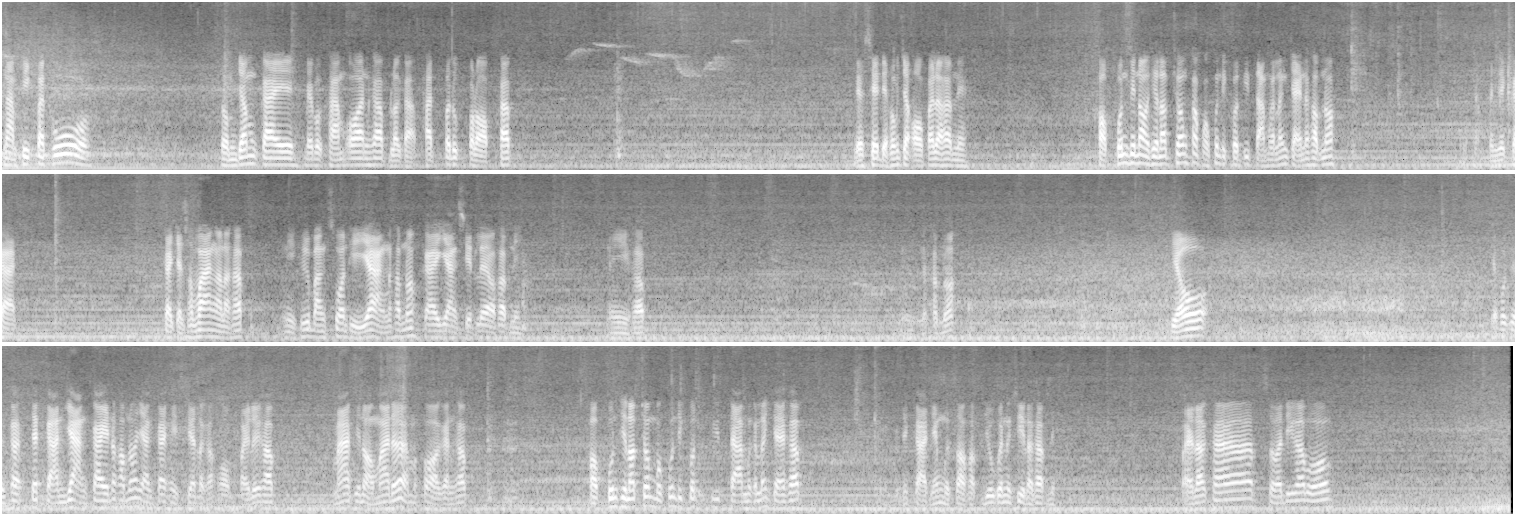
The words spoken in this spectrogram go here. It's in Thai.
น้ำพริกปลาทู ต้มยำไก่ใบมะขามอ่อนครับ แล้วก็ผัดปลาดุกกรอบครับ เดี๋ยวเสร็จเดี๋ยวผมจะออกไปแล้วครับเนี่ย ขอบคุณพี่น้องที่รับชมครับ ขอบคุณที่กดติดตามกำลังใจนะครับเนาะบรรยากาศใกล้จะสว่างแล้วล่ะครับ นี่คือบางส่วนที่ย่างนะครับเนาะไก่ย่างเสร็จแล้วครับนี่ นี่ครับนี่นะครับเนาะ เดี๋ยว เดี๋ยวผมจะจัดการย่างไก่นะครับเนาะย่างไก่ให้เสียแล้วก็ออกไปเลยครับ มาพี่น้องมาเด้อมาขอกันครับ ขอบคุณที่รับชมขอบคุณที่กดติดตามเป็นกำลังใจครับบรรยากาศยังเหมือนเศร้าครับอยู่กันทั้งที่แล้วครับนี่ไปแล้วครับ สวัสดีครับผม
